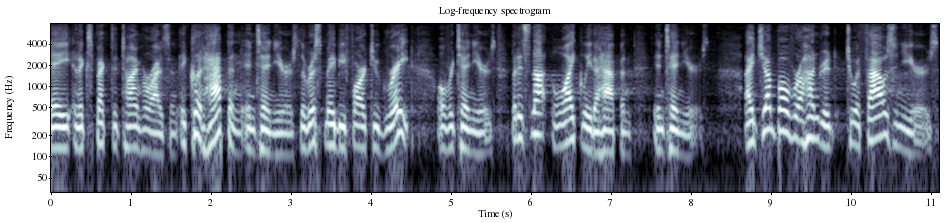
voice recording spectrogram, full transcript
a, an expected time horizon. It could happen in 10 years. The risk may be far too great over 10 years, but it's not likely to happen in 10 years. I jump over 100 to 1,000 years,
